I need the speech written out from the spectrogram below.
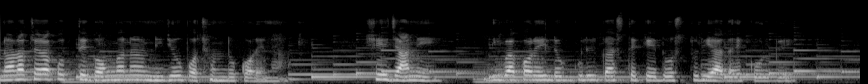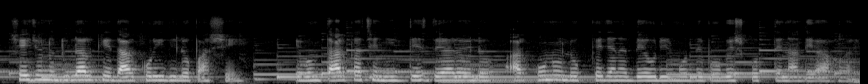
নড়াচড়া করতে গঙ্গানয়ন নিজেও পছন্দ করে না। সে জানে দিবাকর এই লোকগুলির কাছ থেকে দস্তুরি আদায় করবে। সেই জন্য দুলালকে দাঁড় করিয়ে দিল পাশে এবং তার কাছে নির্দেশ দেওয়া রইল, আর কোনো লোককে যেন দেউরির মধ্যে প্রবেশ করতে না দেওয়া হয়।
